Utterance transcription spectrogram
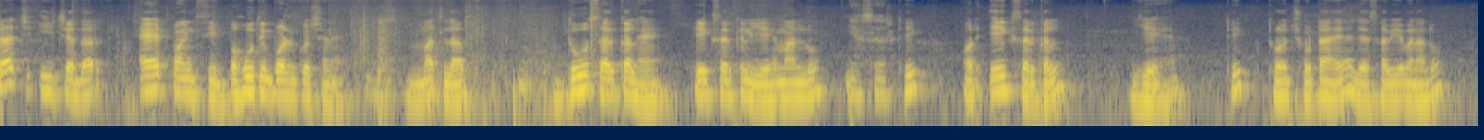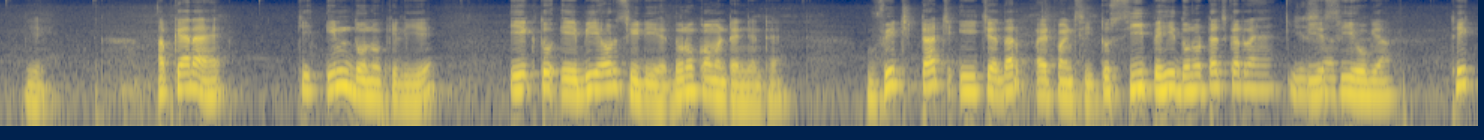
touch each other at point C बहुत इंपॉर्टेंट क्वेश्चन है। मतलब दो सर्कल हैं। एक सर्कल ये है मान लो। यस सर ठीक? और एक सर्कल ये है। ठीक? थोड़ा छोटा है जैसा भी ये बना लो। ये। अब कह रहा है कि इन दोनों के लिए एक तो ए बी और सी डी है दोनों कॉमन टेंजेंट है। Which touch each other at point C तो सी पे ही दोनों टच कर रहे हैं? Yes, तो ये सी हो गया। ठीक?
